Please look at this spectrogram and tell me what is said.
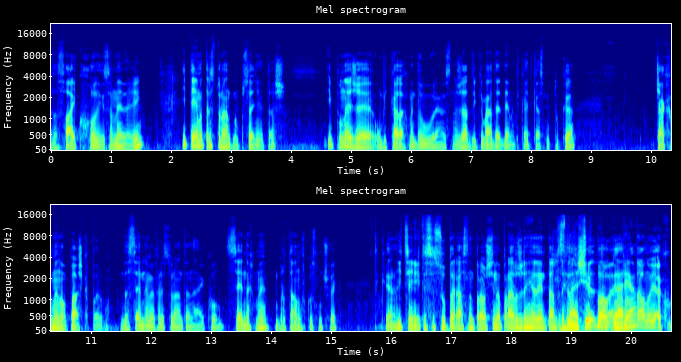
в Айко ходих за мебели и те имат ресторант на последния етаж. И понеже обикаляхме дълго време с нажат, викаме, а да ядеме така и така сме тук. Чакахме на опашка първо, да седнем в ресторанта на Айко. Седнахме, брутално вкусно човек. Така ли? И цените са супер. Аз направо ще направя рождения ден там. Знаеш ли в Това е България- брутално яко.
